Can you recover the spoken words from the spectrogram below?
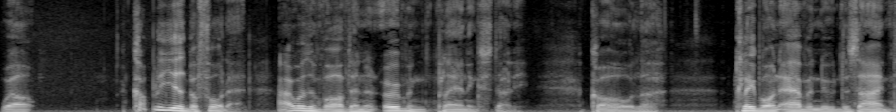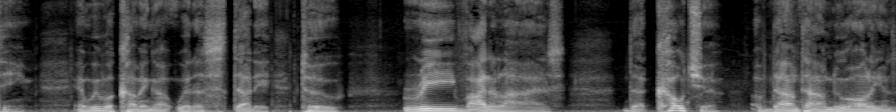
Well, a couple of years before that, I was involved in an urban planning study called uh, Claiborne Avenue Design Team. And we were coming up with a study to revitalize the culture of downtown New Orleans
